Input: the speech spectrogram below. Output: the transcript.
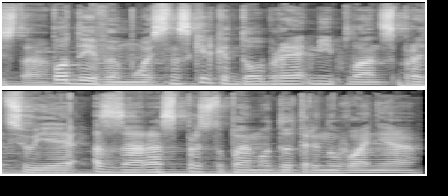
300. Подивимось, наскільки добре мій план спрацює. А зараз приступаємо до тренування.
